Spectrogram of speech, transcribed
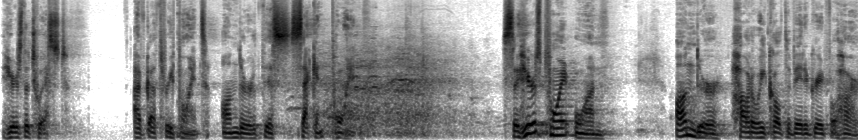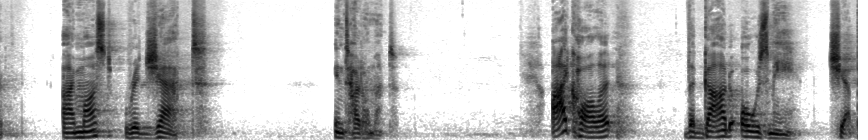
here's the twist. I've got three points under this second point. so here's point one under how do we cultivate a grateful heart? I must reject entitlement. I call it the God owes me chip.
